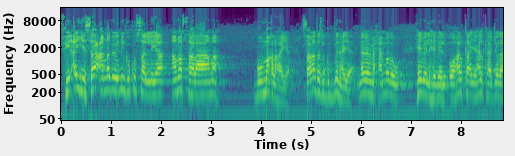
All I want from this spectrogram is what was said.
fii ayi saaca nabiga ninkii ku salliya ama salaama buu maqlahaya salaantaasu gudbinhaya nabi maxamedow hebel hebel oo halkaa iyo halkaa jooga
